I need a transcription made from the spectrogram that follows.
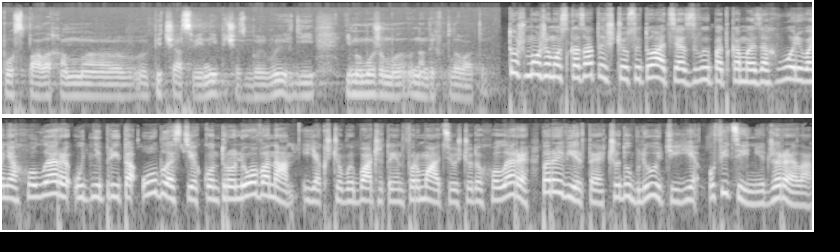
по спалахам під час війни, під час бойових дій, і ми можемо на них впливати. Тож можемо сказати, що ситуація з випадками захворювання холери у Дніпрі та області контрольована. І якщо ви бачите інформацію щодо холери, перевірте, чи дублюють її офіційні джерела.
